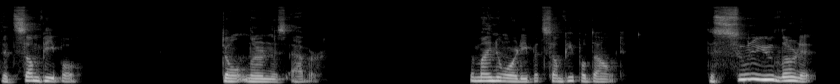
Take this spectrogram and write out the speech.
that some people don't learn this ever. The minority, but some people don't. The sooner you learn it,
